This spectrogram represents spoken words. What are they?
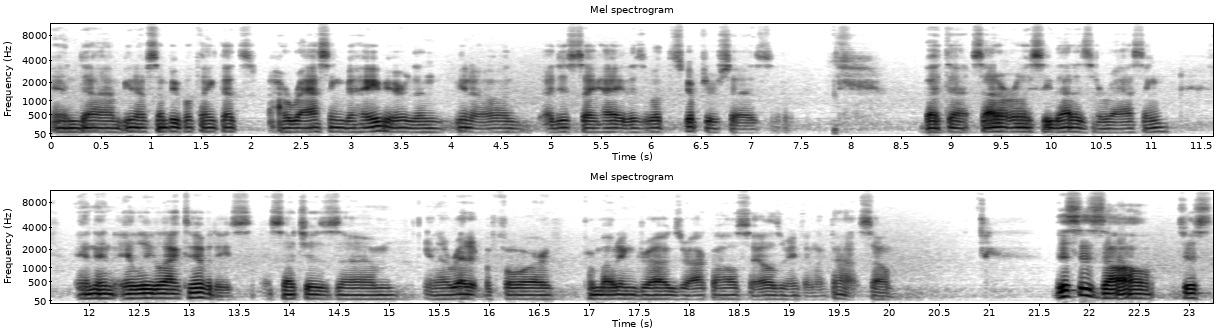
And, um, you know, if some people think that's harassing behavior, then, you know, I just say, hey, this is what the Scripture says. But, uh, so I don't really see that as harassing. And then illegal activities, such as, um, and I read it before, promoting drugs or alcohol sales or anything like that. So this is all just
